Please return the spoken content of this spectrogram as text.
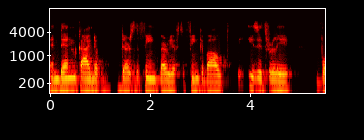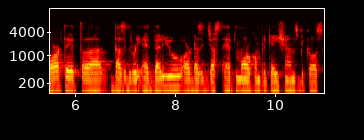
And then kind of there's the thing where you have to think about is it really worth it? Uh, does it really add value or does it just add more complications because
